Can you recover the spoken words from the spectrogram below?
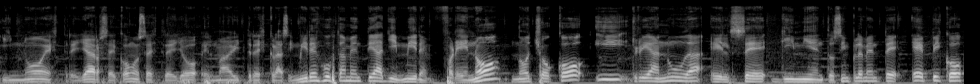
y no estrellarse como se estrelló el Mavic 3 Classic. Miren justamente allí, miren, frenó, no chocó y reanuda el seguimiento. Simplemente épico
